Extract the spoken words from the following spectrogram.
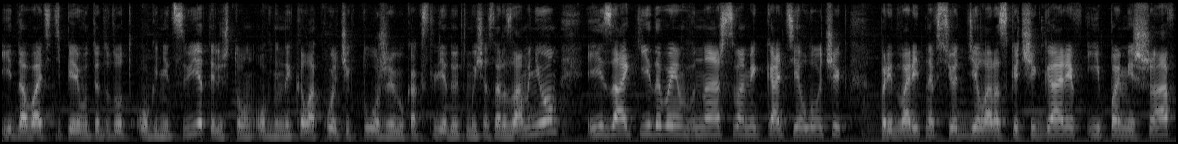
И давайте теперь вот этот вот огнецвет, или что он, огненный колокольчик, тоже его как следует мы сейчас разомнем. И закидываем в наш с вами котелочек. Предварительно все дело раскочегарив и помешав,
